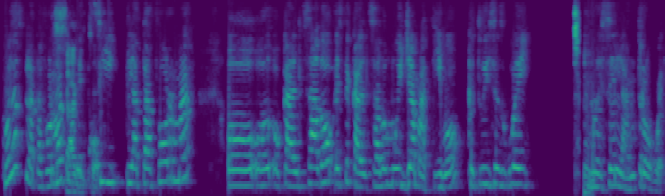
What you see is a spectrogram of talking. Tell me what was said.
¿Cuáles plataformas? que te-. Sí, plataforma o, o- o calzado, este calzado muy llamativo, que tú dices, güey, Sí. no es el antro, güey.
